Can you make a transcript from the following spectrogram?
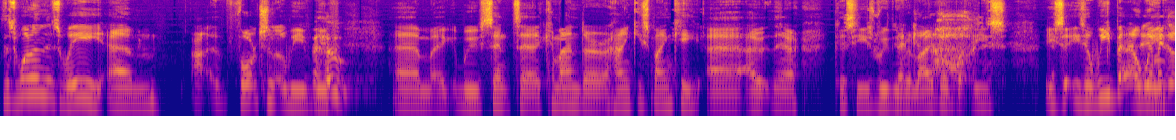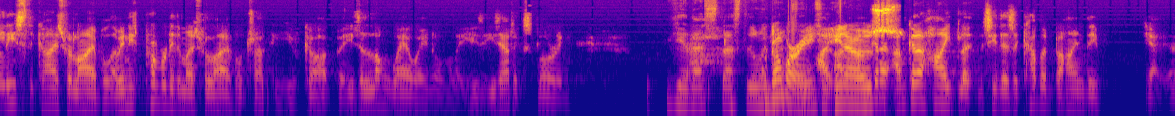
There's one on its way. Um, Uh, fortunately, we, But we've um, uh, we've sent uh, Commander Hanky Spanky uh, out there because he's really reliable, but he's he's he's a wee bit I away. I mean, at least the guy's reliable. I mean, he's probably the most reliable trucker you've got, but he's a long way away normally. He's, he's out exploring. yeah, that's that's the only. Don't worry, thing. I, he I- knows. I'm gonna, I'm gonna hide. Look, see, there's a cupboard behind the. Yeah, uh,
